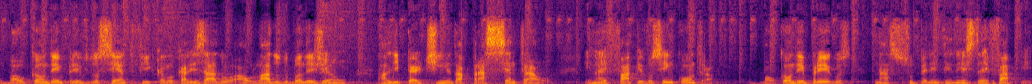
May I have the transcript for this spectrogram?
O balcão de empregos do centro fica localizado ao lado do bandejão, ali pertinho da Praça Central. E na IFAP você encontra balcão de empregos na Superintendência da IFAP,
